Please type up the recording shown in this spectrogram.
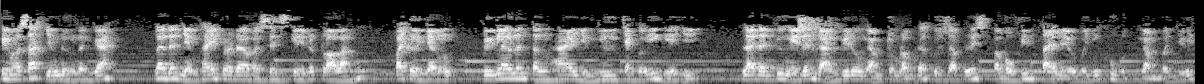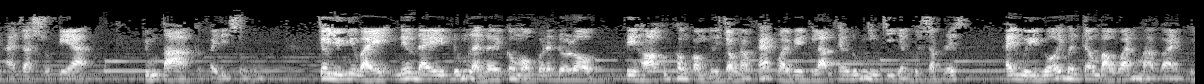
Khi quan sát dẫn đường lên gác, Landon nhận thấy Brother và Sinsky rất lo lắng. Phải thừa nhận, việc leo lên tầng 2 dường như chẳng có ý nghĩa gì Landon cứ nghĩ đến đoạn video ngầm trong lòng đất của Jabris và bộ phim tài liệu về những khu vực ngầm bên dưới Hagia Sophia. Chúng ta cần phải đi xuống. Cho dù như vậy, nếu đây đúng là nơi có mộ của Dandolo, thì họ cũng không còn lựa chọn nào khác ngoài việc làm theo đúng những chỉ dẫn của Sabris. Hãy quỳ gối bên trong bảo quán mạ vàng của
